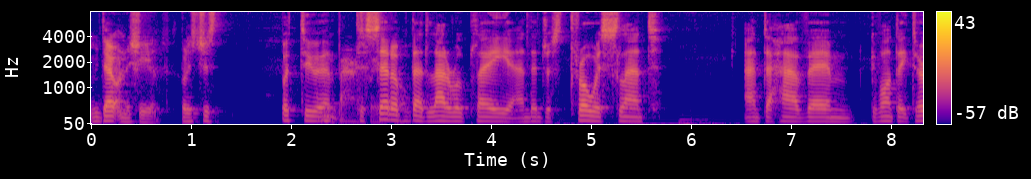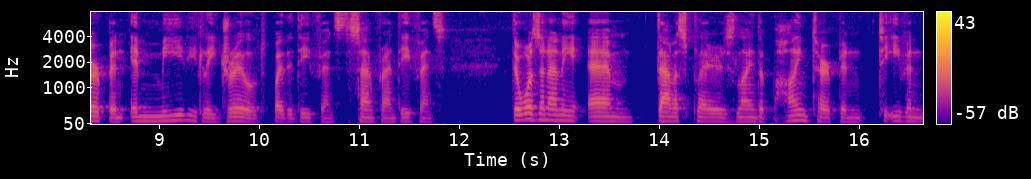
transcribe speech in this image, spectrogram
Without on the shield. But it's just But to um, to set up that lateral play and then just throw a slant, and to have um, KaVontae Turpin immediately drilled by the defense, the San Fran defense. There wasn't any um, Dallas players lined up behind Turpin to even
